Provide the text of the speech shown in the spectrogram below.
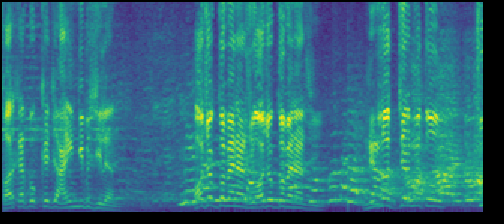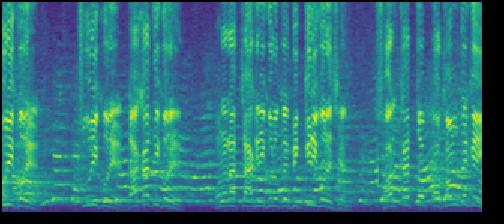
সরকার পক্ষে যে আইনজীবী ছিলেন অযোগ্য ব্যানার্জি অযোগ্য ব্যানার্জি, নির্লজ্জের মতো চুরি করে চুরি করে, ডাকাতি করে ওনারা চাকরিগুলোকে বিক্রি করেছেন। সরকার তো প্রথম থেকেই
